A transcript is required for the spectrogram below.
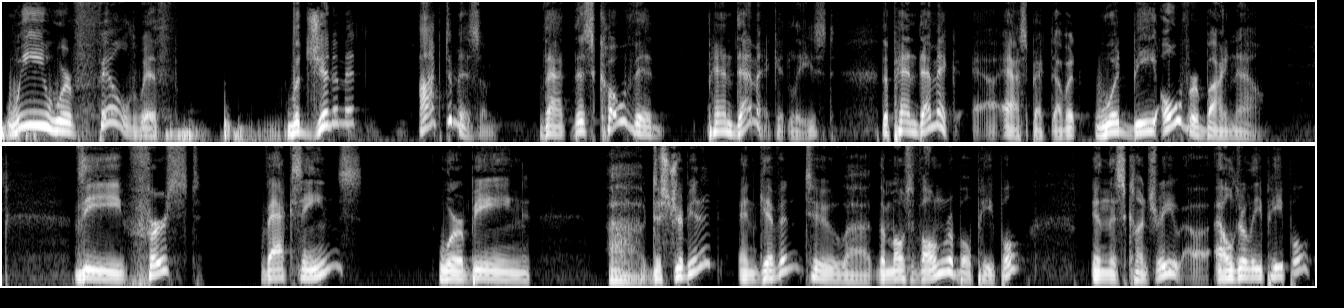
we were filled with legitimate optimism that this COVID pandemic, at least, the pandemic uh, aspect of it, would be over by now. The first vaccines were being uh, distributed and given to uh, the most vulnerable people in this country uh, elderly people,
